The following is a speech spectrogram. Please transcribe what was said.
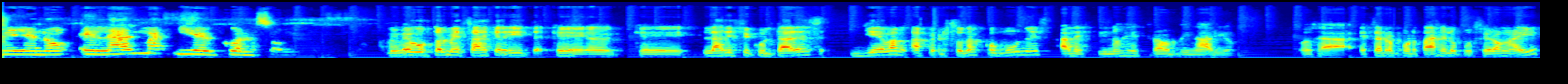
me llenó el alma y el corazón. a mí me gustó el mensaje que dijiste, que, que las dificultades llevan a personas comunes a destinos extraordinarios. O sea, ese reportaje lo pusieron ahí.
